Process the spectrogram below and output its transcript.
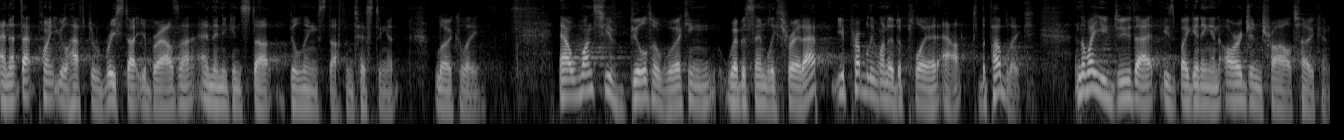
and at that point you'll have to restart your browser and then you can start building stuff and testing it locally. Now, once you've built a working WebAssembly thread app, you probably want to deploy it out to the public. And the way you do that is by getting an origin trial token.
